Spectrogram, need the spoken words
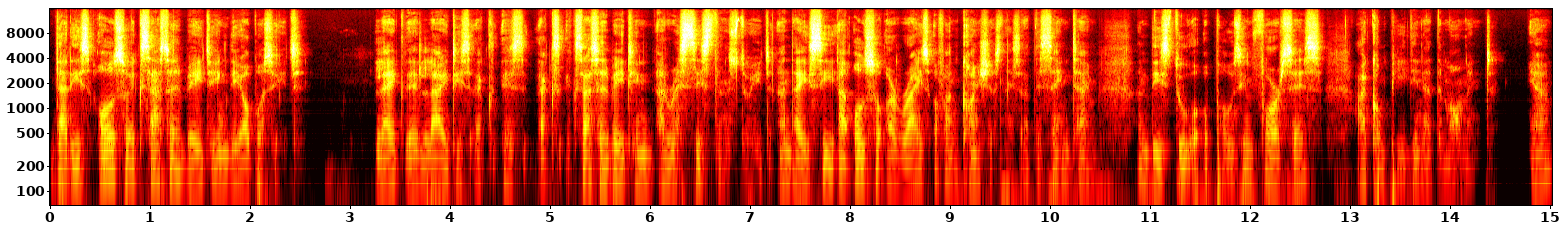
that is also exacerbating the opposite. Like the light is, is exacerbating a resistance to it. And I see also a rise of unconsciousness at the same time. And these two opposing forces are competing at the moment. Yeah.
